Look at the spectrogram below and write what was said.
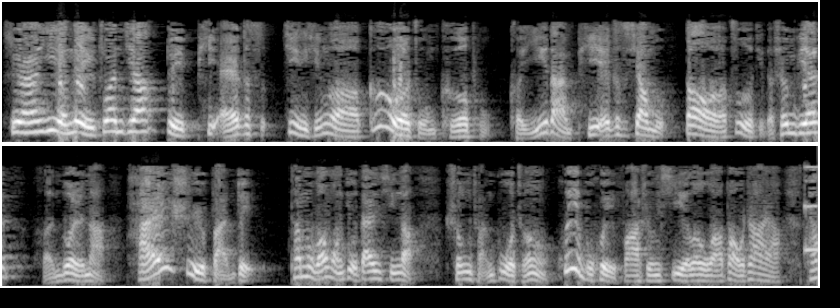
虽然业内专家对 PX 进行了各种科普，可一旦 PX 项目到了自己的身边，很多人呐还是反对。他们往往就担心啊。生产过程会不会发生泄漏啊、爆炸呀？它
